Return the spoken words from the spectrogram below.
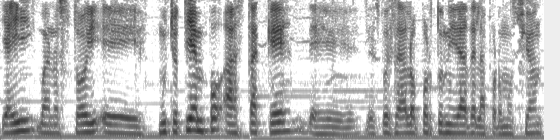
Y ahí, bueno, estoy eh, mucho tiempo hasta que después se da la oportunidad de la promoción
